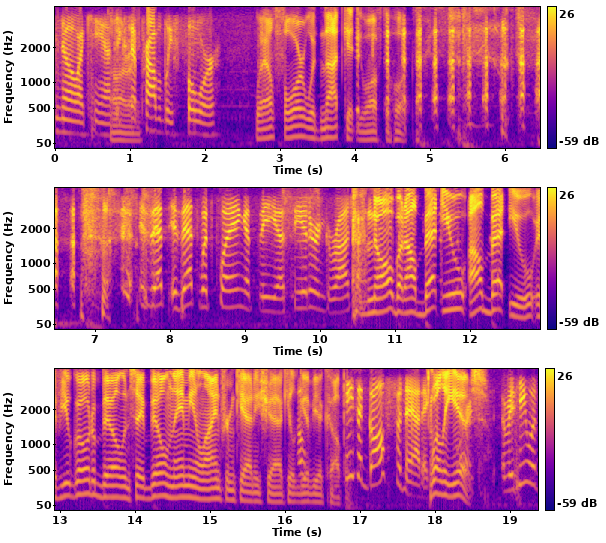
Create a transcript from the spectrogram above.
No, I can't, All except right. probably four. Well, four would not get you off the hook. Is that is that what's playing at the uh, theater and Garage? no, but I'll bet you, I'll bet you, if you go to Bill and say, Bill, name me a line from Caddyshack, he'll give you a couple. He's a golf fanatic. Well, he is. I mean, he would.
